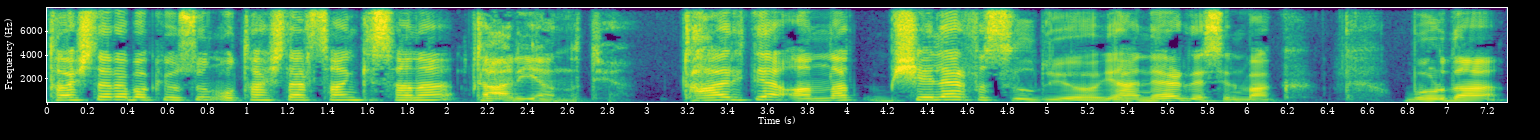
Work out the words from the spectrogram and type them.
taşlara bakıyorsun o taşlar sanki sana tarihi anlatıyor tarihte anlat bir şeyler fısıldıyor. Ya neredesin bak. Burada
